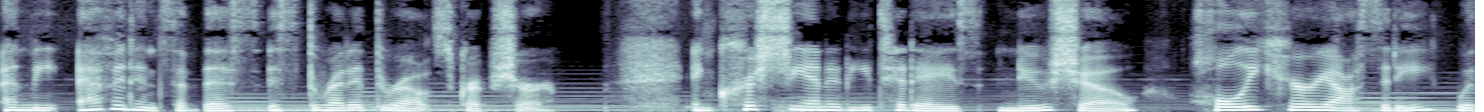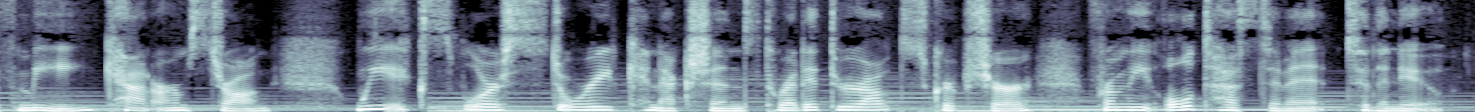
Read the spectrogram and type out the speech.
and the evidence of this is threaded throughout Scripture. In Christianity Today's new show, Holy Curiosity, with me, Kat Armstrong, we explore storied connections threaded throughout Scripture from the Old Testament to the New.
